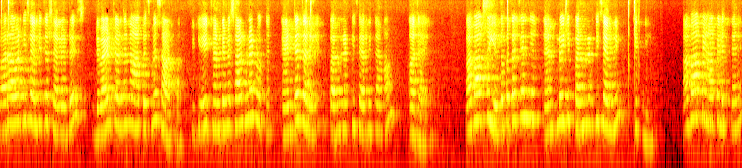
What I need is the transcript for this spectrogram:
पर आवर की सैलरी का सेल एड्रेस डिवाइड कर देना आप इसमें साठ का। क्योंकि एक घंटे में साठ मिनट होते हैं। एंटर करेंगे तो पर मिनट की सैलरी का अमाउंट आ जाएगा। अब आपको ये तो पता चल गया। एम्प्लॉय की पर मिनट की सैलरी कितनी है? अब आप यहाँ पे लिखते हैं।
